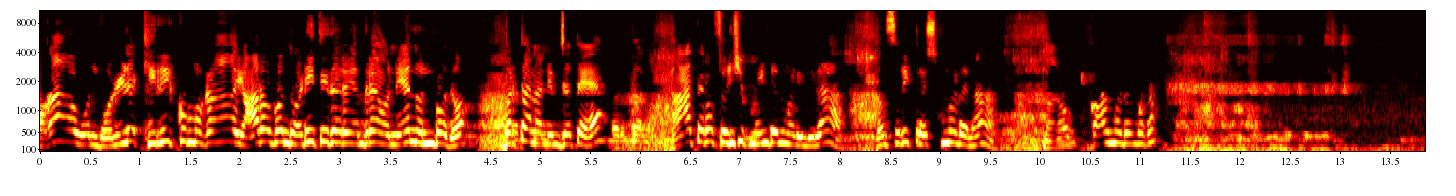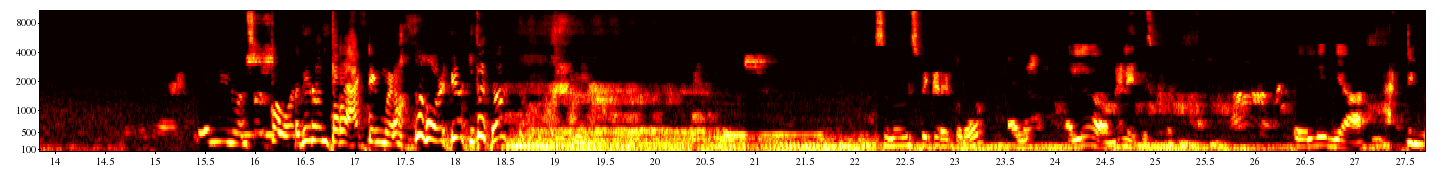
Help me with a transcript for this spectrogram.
ಮಗ ಒಂದ್ ಒಳ್ಳೆ ಕಿರಿಕು ಮಗ ಯಾರೋ ಬಂದು ಹೊಡಿತಿದ್ದಾರೆ ಅಂದ್ರೆ ಅವ್ನ ಏನ್ ಅನ್ಬೋದು? ಬರ್ತಾನ ನಿಮ್ ಜೊತೆ? ಆ ತರ ಫ್ರೆಂಡ್ಶಿಪ್ ಮೇಂಟೈನ್ ಮಾಡಿದೀರಾ ಒಂದ್ಸರಿ ಟ್ರಸ್ಟ್ ಮಾಡೋಣ. ಕಾಲ್ ಮಾಡೋ ಮಗ. ನೀನ್ ಒಂದ್ ಸ್ವಲ್ಪ ಹೊಡೆದಿರೋ ಒಂಥರ ಆಕ್ಟಿಂಗ್ ಮಾಡೋ ಹೊಡೆಯೋ ಲೌಡ್ ಸ್ಪೀಕರ್ ಕೊಡು. ಅಲ್ಲೋ ಎಲ್ಲಿದ್ಯಾ? ಆಕ್ಟಿಂಗ್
